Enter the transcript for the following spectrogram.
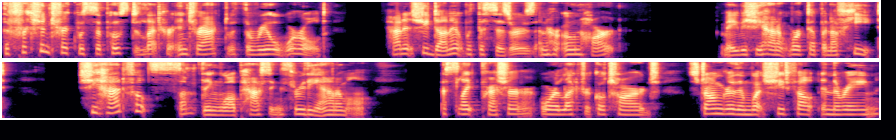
The friction trick was supposed to let her interact with the real world. Hadn't she done it with the scissors and her own heart? Maybe she hadn't worked up enough heat. She had felt something while passing through the animal a slight pressure or electrical charge stronger than what she'd felt in the rain,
